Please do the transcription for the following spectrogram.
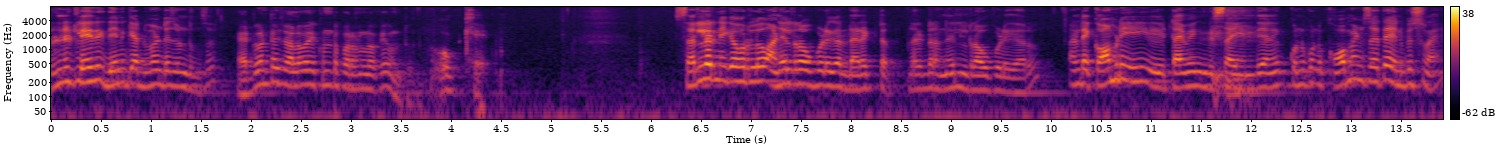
రెండిట్లో ఏది దేనికి అడ్వాంటేజ్ ఉంటుంది సార్? అడ్వాంటేజ్ అలవైకుంఠపురంలోకే ఉంటుంది. ఓకే. సర్లర్ నీకెవరిలో అనిల్ రావుపూడి గారు డైరెక్టర్ డైరెక్టర్ అనిల్ రావుపూడి గారు. అంటే కామెడీ టైమింగ్ మిస్ అయ్యింది అని కొన్ని కొన్ని కామెంట్స్ అయితే వినిపిస్తున్నాయి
